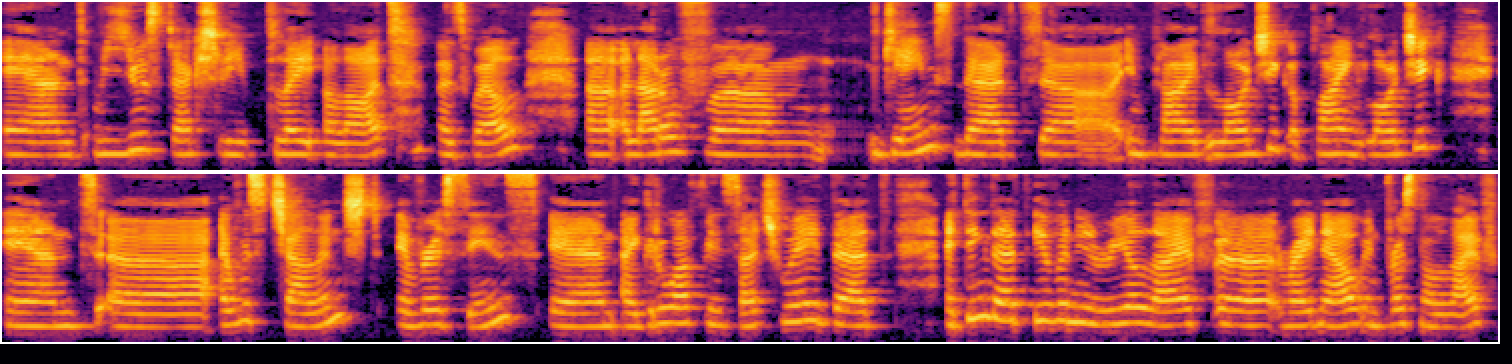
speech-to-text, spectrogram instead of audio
and we used to actually play a lot as well. a lot of um, games that uh, implied logic, applying logic. And uh, I was challenged ever since. And I grew up in such a way that I think that even in real life, uh, right now, in personal life,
